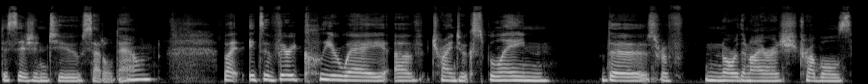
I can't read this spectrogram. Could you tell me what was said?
decision to settle down. But it's a very clear way of trying to explain the sort of Northern Irish troubles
